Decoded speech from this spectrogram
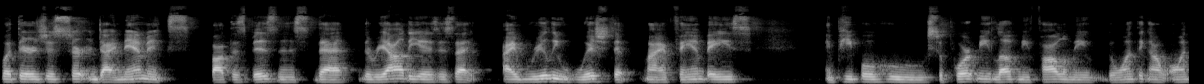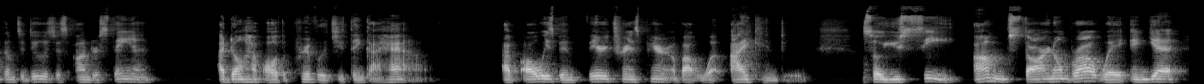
But there's just certain dynamics about this business that the reality is is that I really wish that my fan base and people who support me, love me, follow me, the one thing I want them to do is just understand I don't have all the privilege you think I have. I've always been very transparent about what I can do. So you see, I'm starring on Broadway, and yet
